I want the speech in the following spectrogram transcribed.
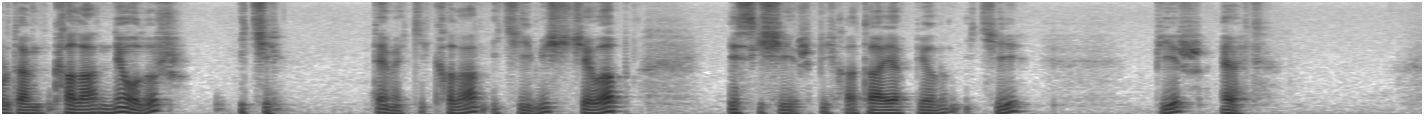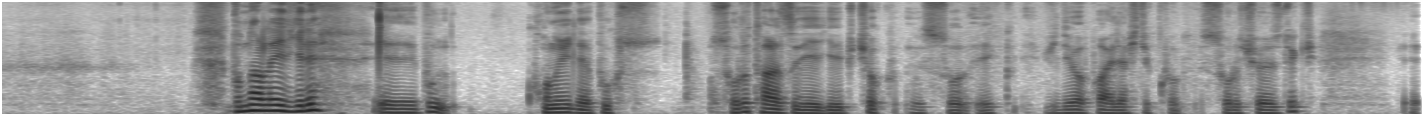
Buradan kalan ne olur? 2. Demek ki kalan 2'ymiş. Cevap Eskişehir. Bir hata yapmayalım. 2, 1, evet. Bunlarla ilgili e, bu konuyla, bu soru tarzı ile ilgili birçok e, e, video paylaştık, soru çözdük. Ee,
